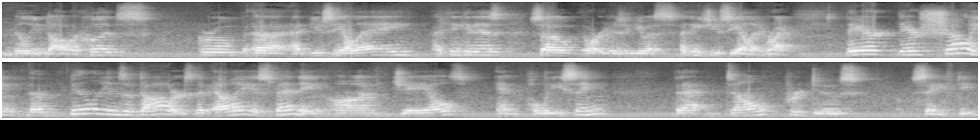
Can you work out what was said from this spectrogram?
Million Dollar Hoods group uh, at UCLA, I think it is. So, or is it US? I think it's UCLA, right? They're they're showing the billions of dollars that LA is spending on jails and policing that don't produce safety,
